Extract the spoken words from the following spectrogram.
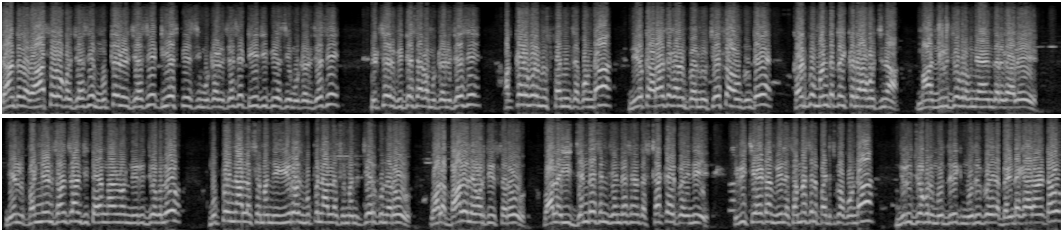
దాంట్లో రాష్ట్రాలకు వచ్చేసి ముట్టడి చేసి టీఎస్పీఎస్సీ ముట్టడి చేసి టీజీపీఎస్సీ ముట్టడి చేసి ఇటు సైడ్ విద్యాశాఖ ముట్టడి చేసి అక్కడ కూడా నువ్వు స్పందించకుండా నీ యొక్క అరాచకాలను నువ్వు చేస్తూ ఉంటుంటే కడుపు మంటతో ఇక్కడ రాకొచ్చిన మా నిరుద్యోగులకు న్యాయం జరగాలి. నేను పన్నెండు సంవత్సరాల నుంచి తెలంగాణలో నిరుద్యోగులు. ముప్పై నాలుగు లక్షల మంది ఈ రోజు ముప్పై నాలుగు లక్షల మంది చేరుకున్నారు. వాళ్ళ బాధలు ఎవరు తీస్తారు? వాళ్ళ ఈ జనరేషన్ జనరేషన్ అంతా స్టక్ అయిపోయింది. ఇవి చేయడం వీళ్ళ సమస్యలు పట్టించుకోకుండా నిరుద్యోగులు ముద్రికి ముదిరిపోయిన బెండగారంటావు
